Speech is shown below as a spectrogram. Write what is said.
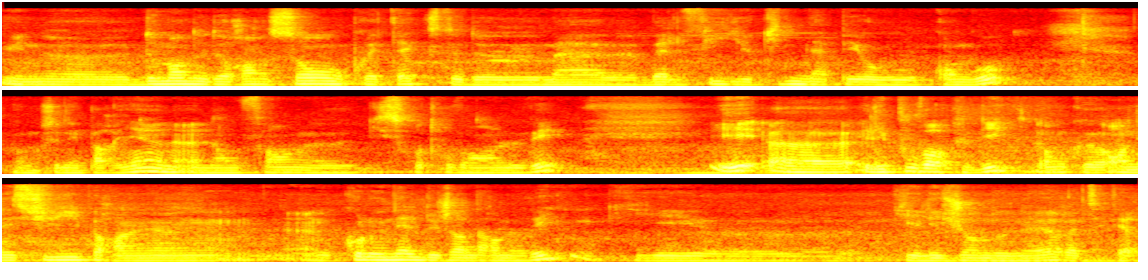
une euh, demande de rançon au prétexte de ma belle-fille kidnappée au Congo. Donc ce n'est pas rien, un enfant euh, qui se retrouve enlevé. Et, euh, les pouvoirs publics, donc on est suivi par un, colonel de gendarmerie qui est, qui est Légion d'honneur, etc.,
